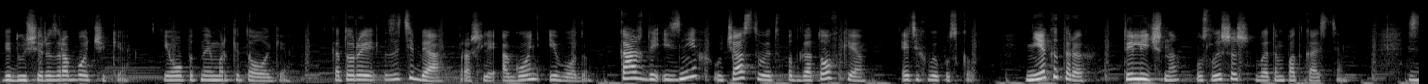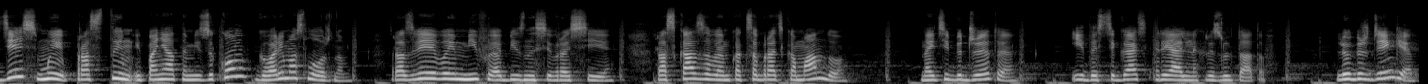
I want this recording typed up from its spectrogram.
ведущие разработчики и опытные маркетологи, которые за тебя прошли огонь и воду. Каждый из них участвует в подготовке этих выпусков. Некоторых ты лично услышишь в этом подкасте. Здесь мы простым и понятным языком говорим о сложном, развеиваем мифы о бизнесе в России, рассказываем, как собрать команду, найти бюджеты и достигать реальных результатов. Любишь деньги?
